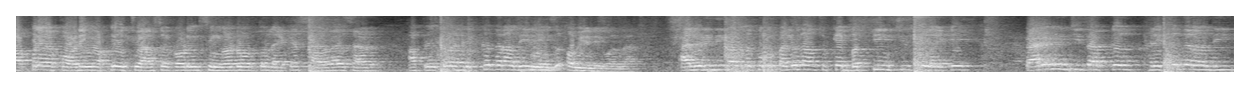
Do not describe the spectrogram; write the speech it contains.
ਆਪਣੇ ਅਕੋਰਡਿੰਗ ਆਪਣੀ ਚੁਆਇਸ ਅਕੋਰਡਿੰਗ ਸਿੰਗਲ ਡੋਰ ਤੋਂ ਲੈ ਕੇ ਸਾਈਡ ਬਾਈ ਸਾਈਡ ਆਪਣੇ ਕੋਲ ਹਰ ਇੱਕ ਤਰ੍ਹਾਂ ਦੀ ਰੇਂਜ ਅਵੇਲੇਬਲ ਹੈ। ਐਲਈਡੀ ਦੀ ਗੱਲ ਤਾਂ ਤੁਹਾਨੂੰ ਪਹਿਲਾਂ ਦੱਸ ਚੁੱਕਿਆ 32 ਇੰਚੀ ਤੋਂ ਲੈ ਕੇ 65 ਇੰਚੀ ਤੱਕ ਹਰ ਇੱਕ ਤਰ੍ਹਾਂ ਦੀ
